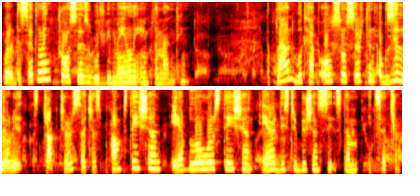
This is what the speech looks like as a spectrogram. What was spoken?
where the settling process would be mainly implementing. The plant would have also certain auxiliary structures such as pump station, air blower station, air distribution system, etc.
